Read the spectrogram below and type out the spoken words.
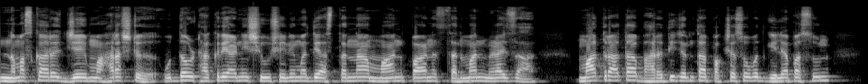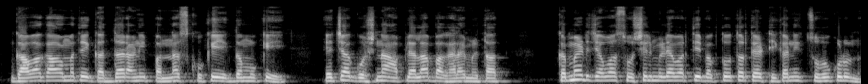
नमस्कार जय महाराष्ट्र. उद्धव ठाकरे आणि शिवसेनेमध्ये असताना मान पान सन्मान मिळायचा. मात्र आता भारतीय जनता पक्षासोबत गेल्यापासून गावागावामध्ये गद्दार आणि पन्नास खोके एकदम ओके याच्या घोषणा आपल्याला बघायला मिळतात. कमेंट जेव्हा सोशल मीडियावरती बघतो तर त्या ठिकाणी चोहकडून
